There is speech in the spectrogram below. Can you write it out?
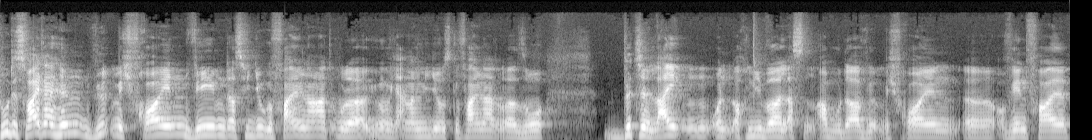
tut es weiterhin, würde mich freuen, wem das Video gefallen hat oder irgendwelche anderen Videos gefallen hat oder so. Bitte liken und noch lieber lasst ein Abo da, würde mich freuen. Äh, auf jeden Fall.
